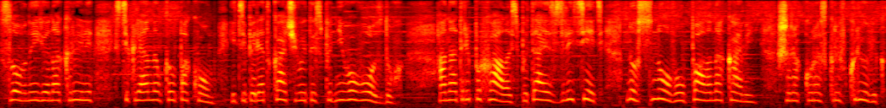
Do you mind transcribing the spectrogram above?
словно ее накрыли стеклянным колпаком и теперь откачивает из-под него воздух. Она трепыхалась, пытаясь взлететь, но снова упала на камень, широко раскрыв клювик,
